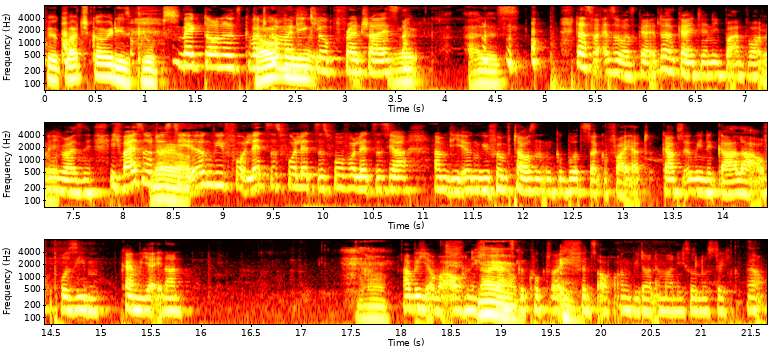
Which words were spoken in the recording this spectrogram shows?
für Quatsch Comedy Clubs. McDonalds Quatsch Comedy Club Franchise. Alles. Das war sowas geil. Das kann ich dir nicht beantworten. Ja. Ich weiß nicht. Ich weiß nur, dass naja. die irgendwie vor, letztes, vorletztes, vorvorletztes Jahr haben die irgendwie 5000. Geburtstag gefeiert. Gab es irgendwie eine Gala auf Pro 7. Kann mich erinnern. Ja. Habe ich aber auch nicht naja. ganz geguckt, weil ich finde es auch irgendwie dann immer nicht so lustig. Ja.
